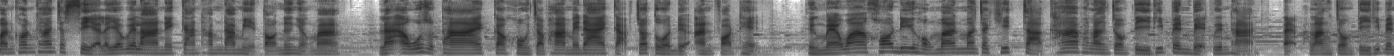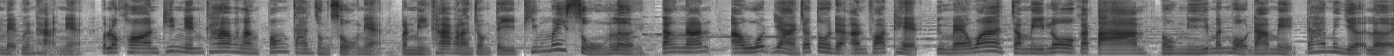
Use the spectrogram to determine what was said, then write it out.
มันค่อนข้างจะเสียระยะเวลาในการทำดาเมจต่อเนื่องอย่างมาก และอาวุธสุดท้ายก็คงจะพลาดไม่ได้กับเจ้าตัว The Unforted ถึงแม้ว่าข้อดีของมันมันจะคิดจากค่าพลังโจมตีที่เป็นเบสพื้นฐาน แต่พลังโจมตีที่เป็นเบสพื้นฐานเนี่ยตัวละครที่เน้นค่าพลังป้องกันสูงๆเนี่ยมันมีค่าพลังโจมตีที่ไม่สูงเลย ดังนั้นอาวุธอย่างเจ้าตัว The Unforted ถึงแม้ว่าจะมีโล่ก็ตาม ตรงนี้มันบวกดาเมจได้ไม่เยอะเลย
